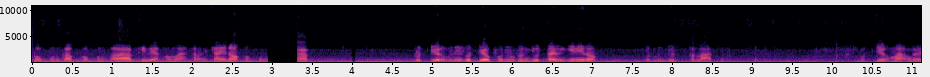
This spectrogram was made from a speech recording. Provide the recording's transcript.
ขอบคุณครับขอบคุณครับที่แวะเข้ามากำลังใจเนาะขอบคุณครับรถเยอะวันนี้รถเยอะฝนเพิ่งหยุดไปเมื่อกี้นี้เนาะฝนมันหยุดตลาดรถเยอะมากเลย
